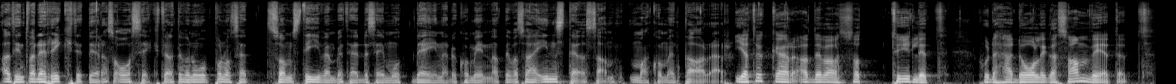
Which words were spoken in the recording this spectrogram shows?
att inte var det riktigt deras åsikter, att det var nog på något sätt som Steven betedde sig mot dig när du kom in, att det var så här inställsamma kommentarer. Jag tycker att det var så tydligt hur det här dåliga samvetet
